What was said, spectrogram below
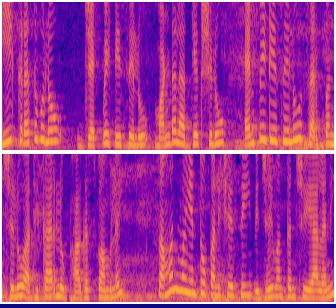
ఈ క్రతువులో జెడ్పీటీసీలు మండల అధ్యక్షులు ఎంపీటీసీలు సర్పంచులు అధికారులు భాగస్వాములై సమన్వయంతో పనిచేసి విజయవంతం చేయాలని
